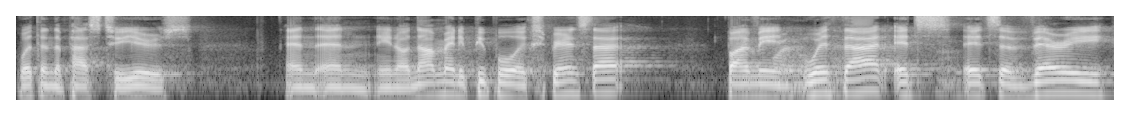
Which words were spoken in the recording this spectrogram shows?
within the past two years. And, and, you know, not many people experience that. But I mean, with that, it's it's a very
